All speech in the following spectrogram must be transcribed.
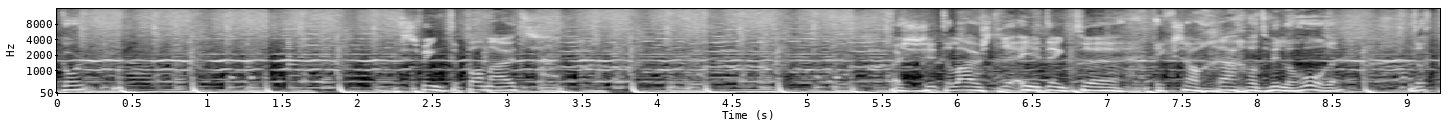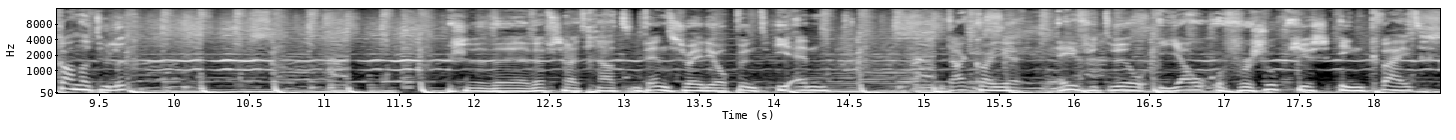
Track hoor. Swingt de pan uit. Als je zit te luisteren en je denkt, uh, ik zou graag wat willen horen. Dat kan natuurlijk. Als je naar de website gaat, danceradio.in. Daar kan je eventueel jouw verzoekjes in kwijt.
